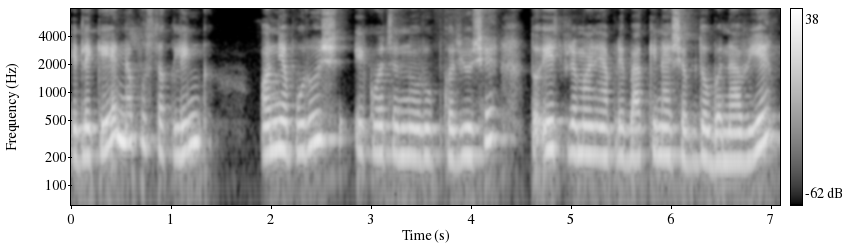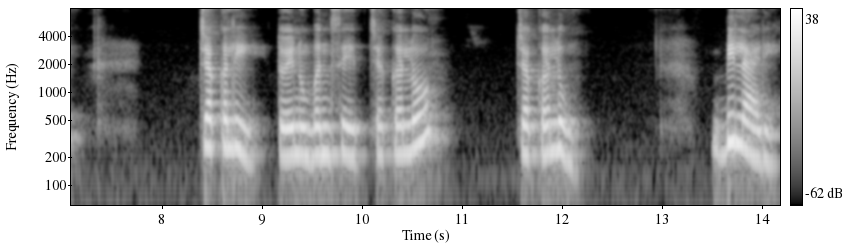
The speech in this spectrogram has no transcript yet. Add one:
એટલે કે નપુસ્તકલિંગ અન્ય પુરુષ એક વચનનું રૂપ કર્યું છે. તો એ જ પ્રમાણે આપણે બાકીના શબ્દો બનાવીએ. ચકલી, તો એનું બનશે ચકલો, ચકલું. બિલાડી,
